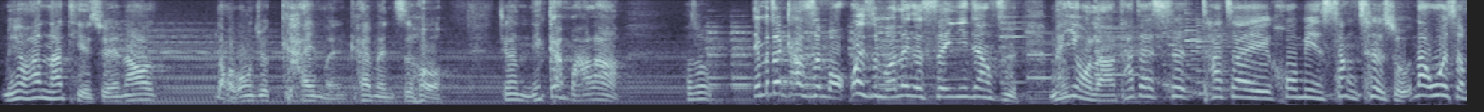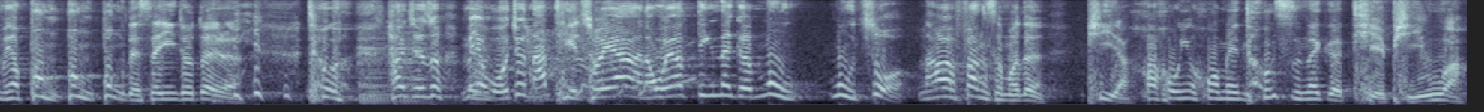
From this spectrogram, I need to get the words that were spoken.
没有，他拿铁锤，然后老公就开门，开门之后，这样你干嘛啦？他说你们在干什么？为什么那个声音这样子？没有啦，他在是他在后面上厕所，那为什么要蹦蹦蹦的声音就对了？就他就说没有，我就拿铁锤啊，然后我要钉那个木木座，然后要放什么的屁啊，后后因为后面都是那个铁皮屋啊，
